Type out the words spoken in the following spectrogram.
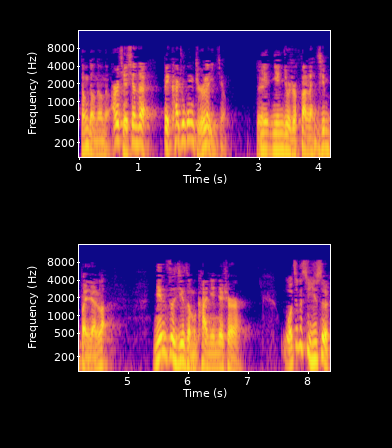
等等等等，而且现在被开除公职了，已经。您您就是范兰钦本人了，您自己怎么看您这事儿？我这个事情是，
